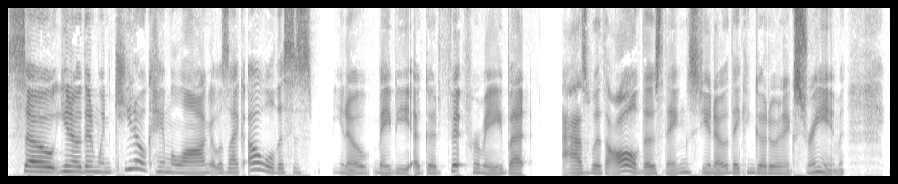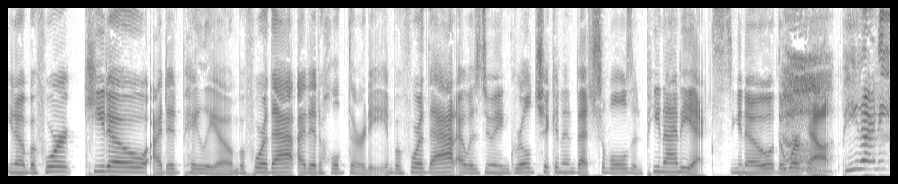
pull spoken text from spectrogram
So, you know, then when keto came along, it was like, oh, well, this is, you know, maybe a good fit for me. But as with all of those things, you know, they can go to an extreme. You know, before keto, I did paleo. And before that, I did Whole30. And before that, I was doing grilled chicken and vegetables and P90X, you know, the workout. P90X.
